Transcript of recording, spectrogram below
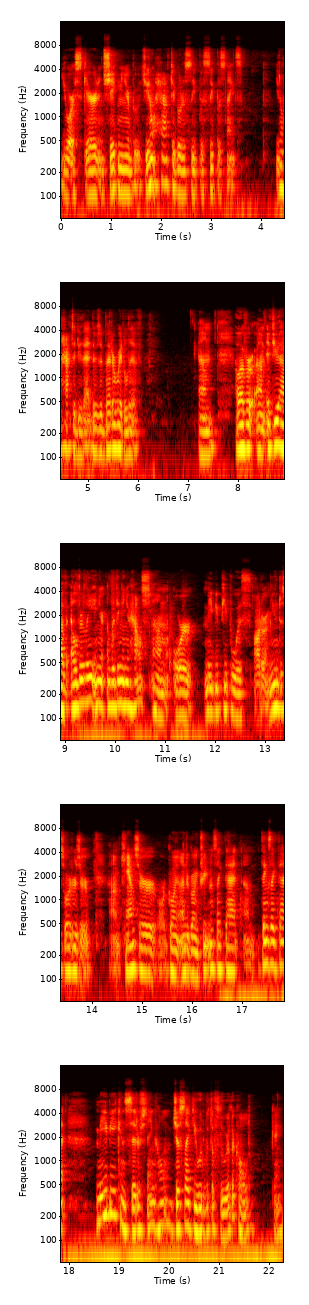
you are scared and shaking in your boots. You don't have to go to sleep with sleepless nights. You don't have to do that. There's a better way to live. Um, however, um, if you have elderly in your living in your house, um, or maybe people with autoimmune disorders or um, cancer or going undergoing treatments like that, um, things like that, maybe consider staying home just like you would with the flu or the cold. Okay,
